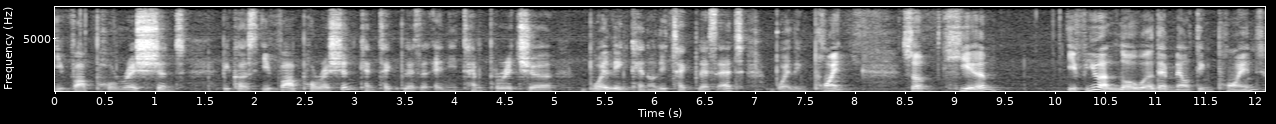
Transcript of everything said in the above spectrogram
evaporation because evaporation can take place at any temperature. Boiling can only take place at boiling point so here, if you are lower than melting point,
